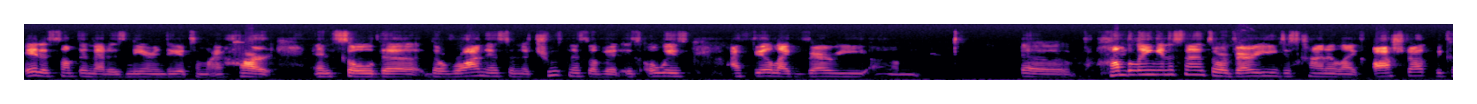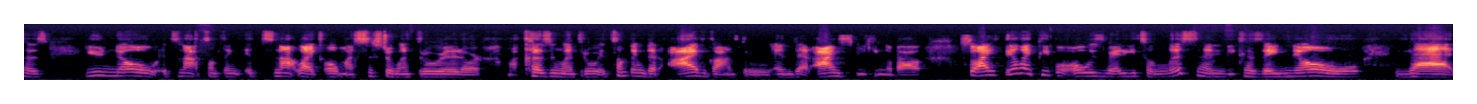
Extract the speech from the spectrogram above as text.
It is something that is near and dear to my heart. And so the the rawness and the truthness of it is always, I feel like, very um, uh, humbling in a sense, or very just kind of like awestruck because you know it's not something it's not like oh my sister went through it or my cousin went through it. It's something that i've gone through and that i'm speaking about. So i feel like people are always ready to listen because they know that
